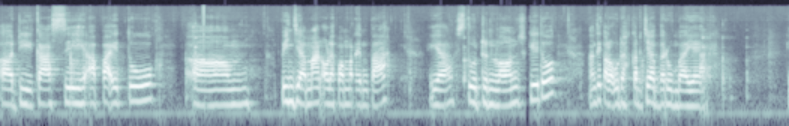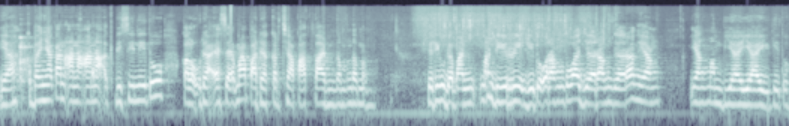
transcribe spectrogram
uh, dikasih apa itu um, pinjaman oleh pemerintah, ya student loans gitu. Nanti kalau udah kerja baru bayar. Ya, kebanyakan anak-anak di sini tuh kalau udah SMA pada kerja part time, teman-teman. Jadi udah mandiri gitu. Orang tua jarang-jarang yang yang membiayai gitu.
